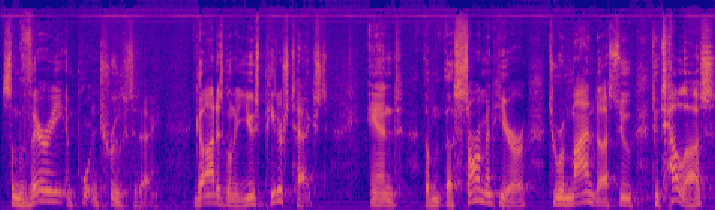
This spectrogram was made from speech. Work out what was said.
some very important truths today. God is going to use Peter's text and the, the sermon here to remind us, to, to tell us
